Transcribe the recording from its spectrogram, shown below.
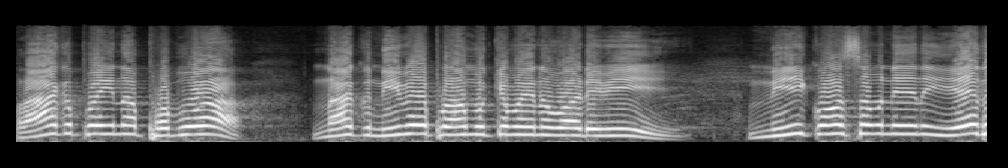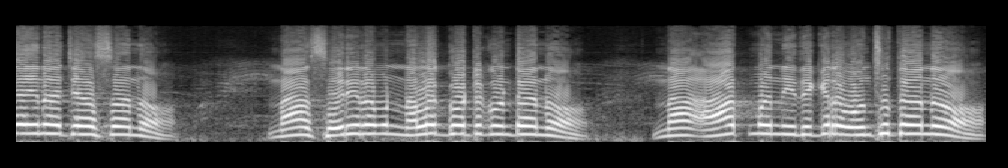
రాకపోయినా ప్రభువా నాకు నీవే ప్రాముఖ్యమైన వాడివి. నీ కోసం నేను ఏదైనా చేస్తాను. నా శరీరం నలగొట్టుకుంటాను. నా ఆత్మ నీ దగ్గర ఉంచుతాను.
